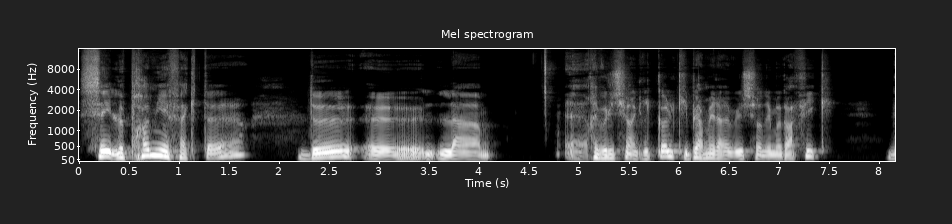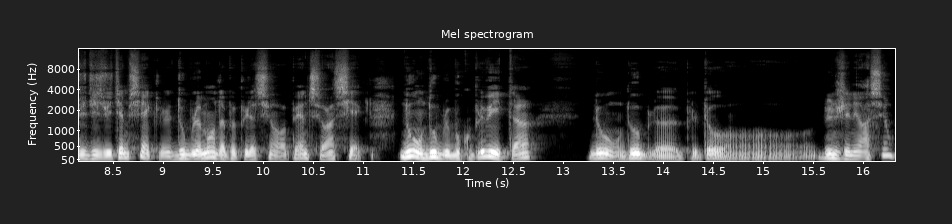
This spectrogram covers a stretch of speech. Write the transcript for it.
c'est le premier facteur de euh, la euh, révolution agricole qui permet la révolution démographique du XVIIIe siècle, le doublement de la population européenne sur un siècle. Nous, on double beaucoup plus vite. Hein. Nous, on double plutôt d'une génération.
